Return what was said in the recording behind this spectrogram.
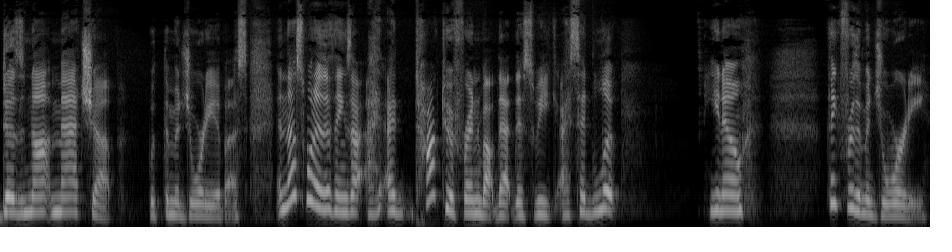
does not match up with the majority of us. And that's one of the things I, I, talked to a friend about that this week. I said, look, you know, I think for the majority,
